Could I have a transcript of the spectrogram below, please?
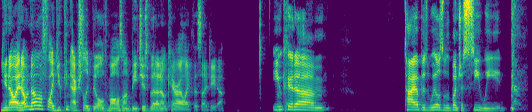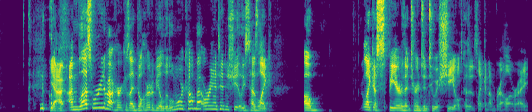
you know, I don't know if like you can actually build malls on beaches, but I don't care. I like this idea. You Okay. could um tie up his wheels with a bunch of seaweed. yeah, I, I'm less worried about her because I built her to be a little more combat oriented, and she at least has like a like a spear that turns into a shield because it's like an umbrella, right?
